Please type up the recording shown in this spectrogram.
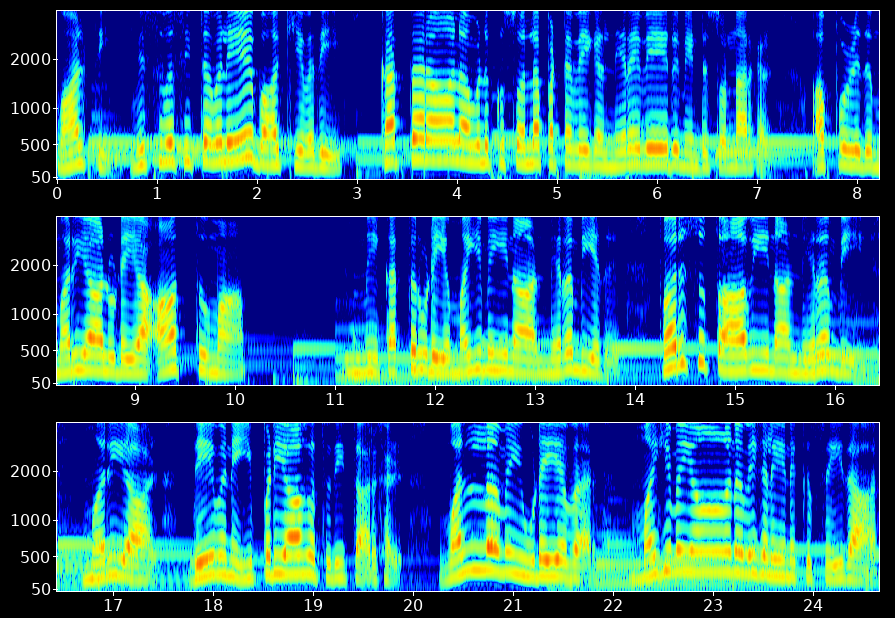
வாழ்த்தி விசுவசித்தவளே பாக்கியவதி கத்தரால் அவளுக்கு சொல்லப்பட்டவைகள் நிறைவேறும் என்று சொன்னார்கள். அப்பொழுது மரியாளுடைய ஆத்துமா கத்தருடைய மகிமையினால் நிரம்பியது. பரிசுத்த ஆவியினால் நிரம்பி மரியாள் தேவனை இப்படியாக துதித்தார்கள். வல்லமை உடையவர் மகிமையானவைகளை எனக்கு செய்தார்.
